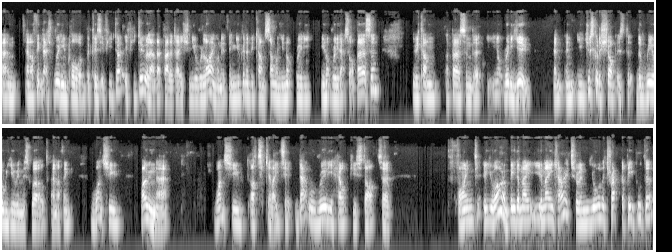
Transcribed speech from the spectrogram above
Um, and I think that's really important because if you do if you do allow that validation, you're relying on it, then you're going to become someone you're not really you're not really that sort of person. You become a person that you're not really you, and and you just got to show up as the, the real you in this world. And I think once you own that, once you articulate it, that will really help you start to find who you are and be the main your main character, and you'll attract the people that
